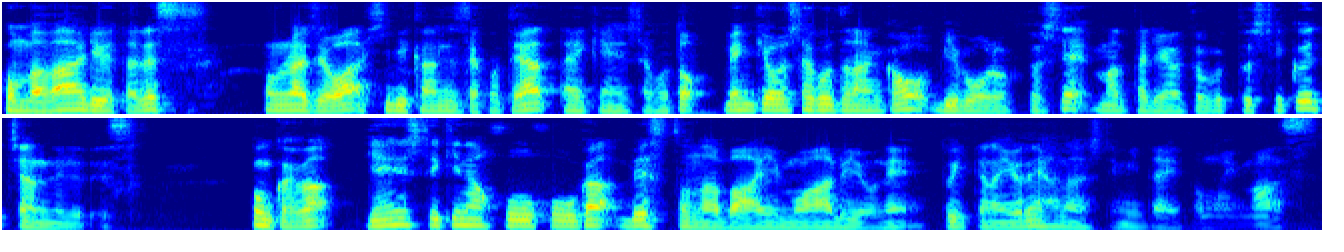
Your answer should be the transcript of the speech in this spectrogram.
こんばんは、りゅうたです。このラジオは日々感じたことや体験したこと、勉強したことなんかを微暴録としてまったりアウトプットしていくチャンネルです。今回は原始的な方法がベストな場合もあるよねといった内容で話してみたいと思います。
